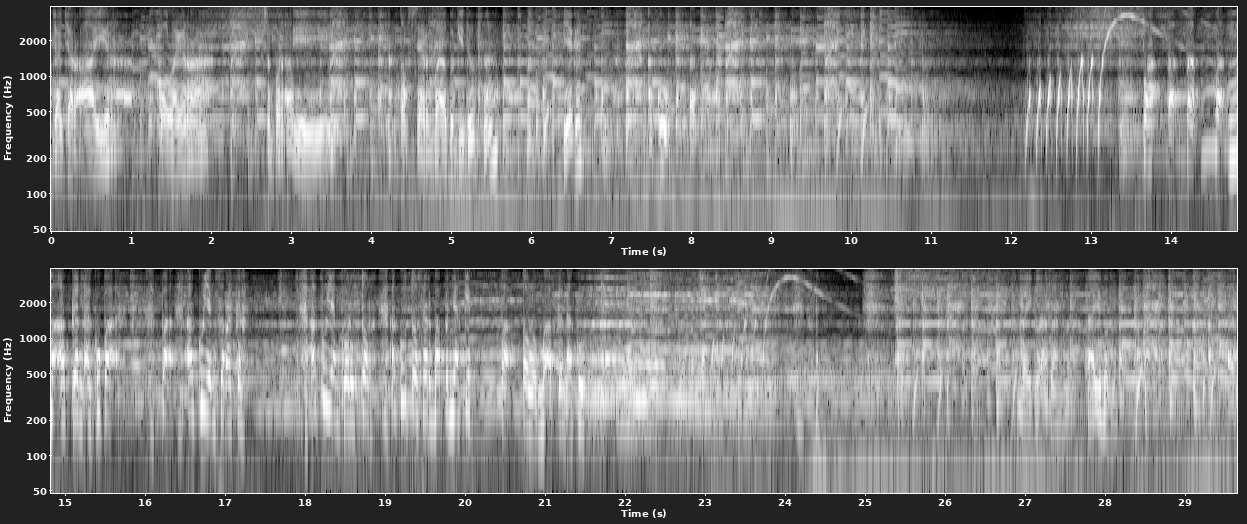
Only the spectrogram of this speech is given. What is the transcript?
Cacar air, kolera, seperti toserba begitu? Hah? Iya kan? aku... eh, Pak, eh, Pak, ma- maafkan aku, Pak. Pak, aku yang serakah. Aku yang koruptor. Aku toserba penyakit. Pak, tolong maafkan aku. Baiklah, bangun. Ayo bangun. Eh,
